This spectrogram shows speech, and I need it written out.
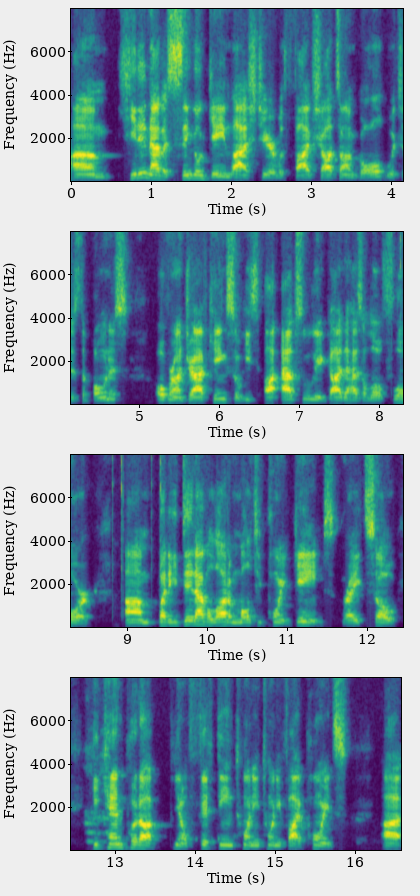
Um, he didn't have a single game last year with five shots on goal, which is the bonus over on DraftKings. So he's absolutely a guy that has a low floor. Um, but he did have a lot of multi-point games, right? So he can put up, you know, 15, 20, 25 points. Uh,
